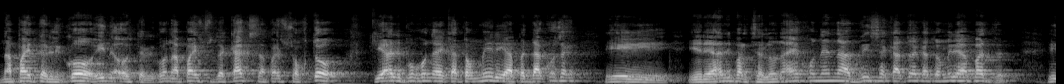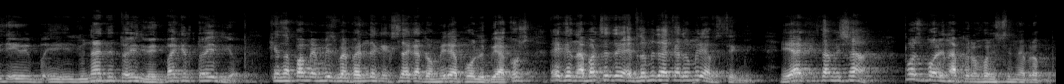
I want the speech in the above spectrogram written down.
να πάει τελικό, είναι, όχι τελικό, να πάει στους 16, να πάει στους 8 και οι άλλοι που έχουν εκατομμύρια, 500. Η, η Real, η Barcelona έχουν ένα δις 100 εκατομμύρια budget. Η, η, η United το ίδιο, η Bayern το ίδιο. Και θα πάμε εμείς με 50 και 60 εκατομμύρια που ο Ολυμπιακός έχει ένα budget 70 εκατομμύρια αυτή τη στιγμή. Η ΑΕΚ έχει τα μισά. Πώς μπορεί να προχωρήσει στην Ευρώπη;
